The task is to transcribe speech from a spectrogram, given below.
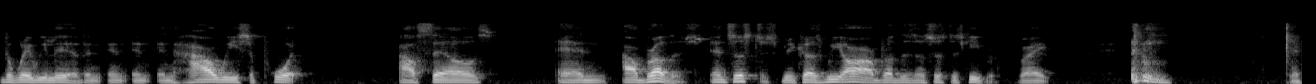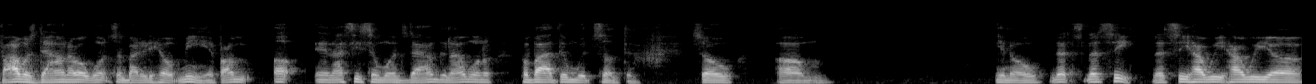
the way we live and and and, and how we support ourselves and our brothers and sisters because we are our brothers and sisters keeper right? If i was down i would want somebody to help me. If i'm up and I see someone's down, then I want to provide them with something. So, um, you know, let's let's see, let's see how we how we uh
